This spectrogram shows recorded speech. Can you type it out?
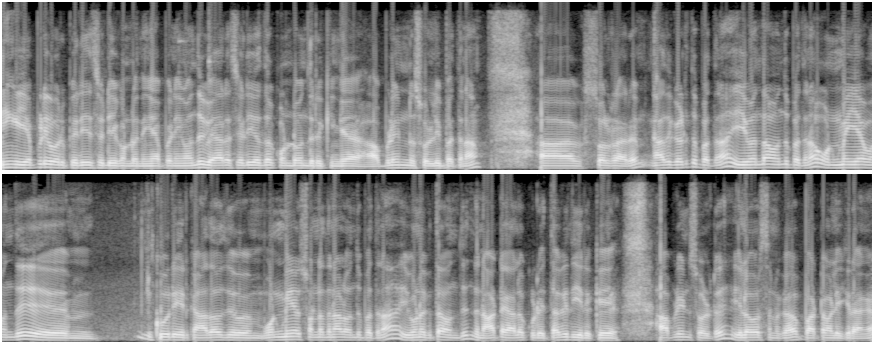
நீங்கள் எப்படி ஒரு பெரிய செடியை கொண்டு வந்தீங்க? அப்போ நீங்கள் வந்து வேறு செடியை தான் கொண்டு வந்திருக்கீங்க அப்படின்னு சொல்லி பார்த்தீங்கன்னா சொல்கிறாரு அதுக்கடுத்து பார்த்தோன்னா இவன் தான் வந்து பார்த்தீங்கன்னா உண்மையாக வந்து கூறியிருக்கான். அதாவது உண்மையாக சொன்னதுனால வந்து பார்த்தோன்னா இவனுக்கு தான் வந்து இந்த நாட்டை ஆளக்கூடிய தகுதி இருக்குது அப்படின்னு சொல்லிட்டு இளவரசனுக்காக பட்டம் அளிக்கிறாங்க.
